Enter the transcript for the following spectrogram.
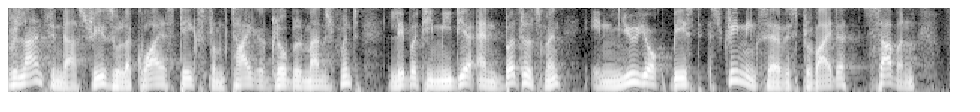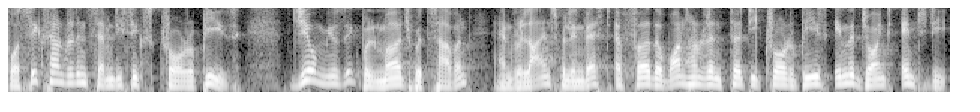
Reliance Industries will acquire stakes from Tiger Global Management, Liberty Media, and Bertelsmann in New York based streaming service provider Saavn for 676 crore rupees. Jio Music will merge with Saavn and Reliance will invest a further 130 crore rupees in the joint entity.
